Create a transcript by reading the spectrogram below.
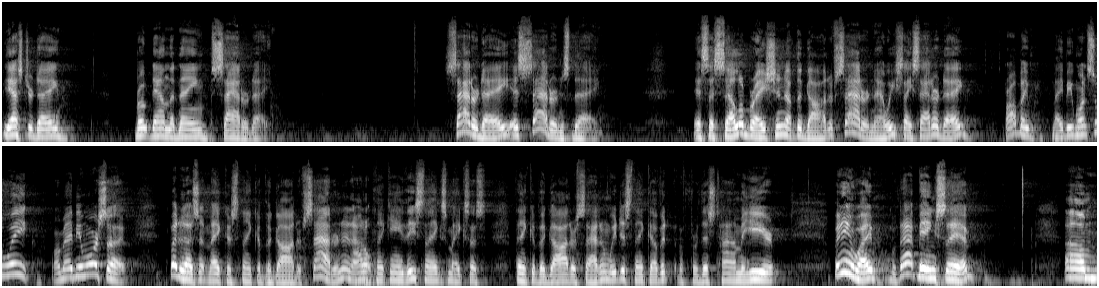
yesterday wrote down the name Saturday? Saturday is Saturn's day. It's a celebration of the God of Saturn. Now, we say Saturday probably maybe once a week or maybe more so. But it doesn't make us think of the God of Saturn, and I don't think any of these things makes us think of the God of Saturn. We just think of it for this time of year. But anyway, with that being said, um,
